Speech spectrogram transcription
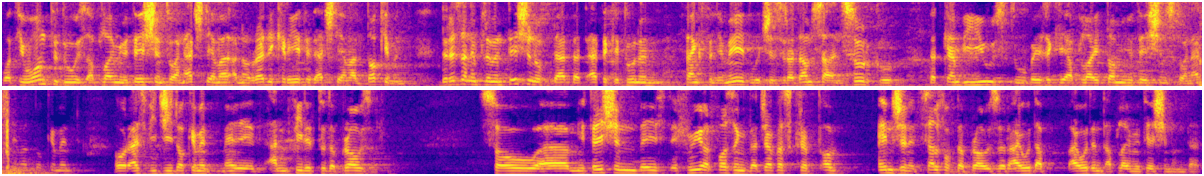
What you want to do is apply mutation to an HTML, an already created HTML document. There is an implementation of that that Ate Kinnunen thankfully made, which is Radamsa and Surku, that can be used to basically apply DOM mutations to an HTML document or SVG document and feed it to the browser. So uh, mutation based, if we are fuzzing the JavaScript engine itself of the browser, I, would I wouldn't apply mutation on that.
